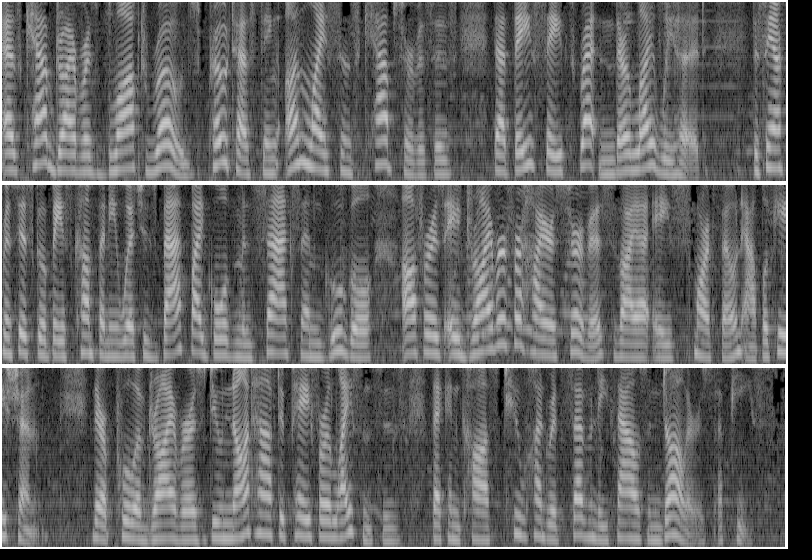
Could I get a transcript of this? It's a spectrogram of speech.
as cab drivers blocked roads protesting unlicensed cab services that they say threaten their livelihood. The San Francisco based company, which is backed by Goldman Sachs and Google, offers a driver for hire service via a smartphone application. Their pool of drivers do not have to pay for licenses that can cost $270,000 apiece.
